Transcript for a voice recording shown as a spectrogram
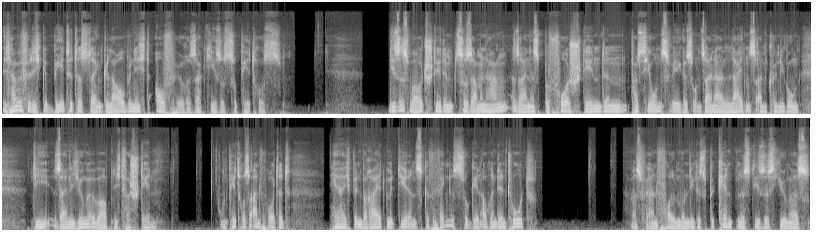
Ich habe für dich gebetet, dass dein Glaube nicht aufhöre, sagt Jesus zu Petrus. Dieses Wort steht im Zusammenhang seines bevorstehenden Passionsweges und seiner Leidensankündigung, die seine Jünger überhaupt nicht verstehen. Und Petrus antwortet, Herr, ich bin bereit, mit dir ins Gefängnis zu gehen, auch in den Tod. Was für ein vollmundiges Bekenntnis dieses Jüngers,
